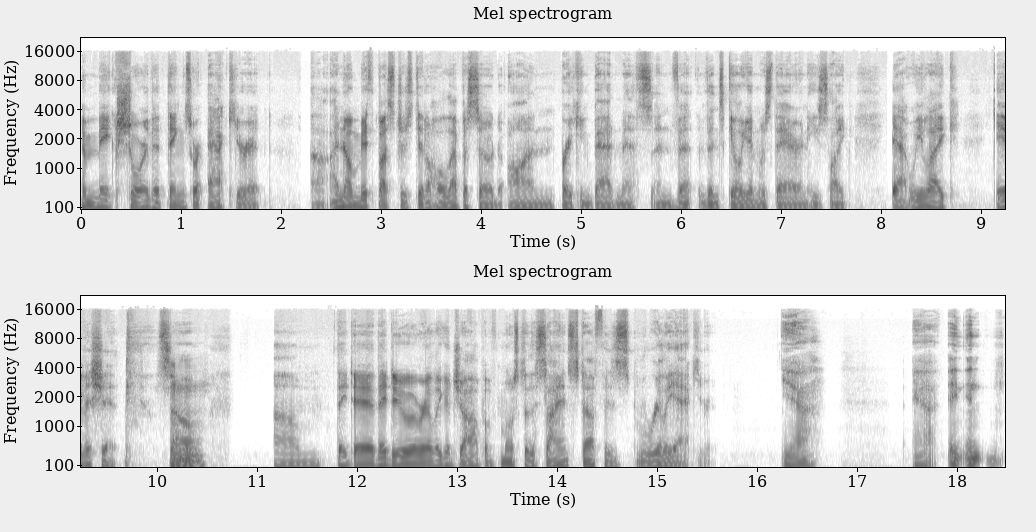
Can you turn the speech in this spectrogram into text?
to make sure that things were accurate. Uh, I know MythBusters did a whole episode on Breaking Bad myths, and Vin- Vince Gilligan was there, and he's like, "Yeah, we like gave a shit." so, Mhm. Um, they did they do a really good job of most of the science stuff is really accurate. Yeah, yeah, and, and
